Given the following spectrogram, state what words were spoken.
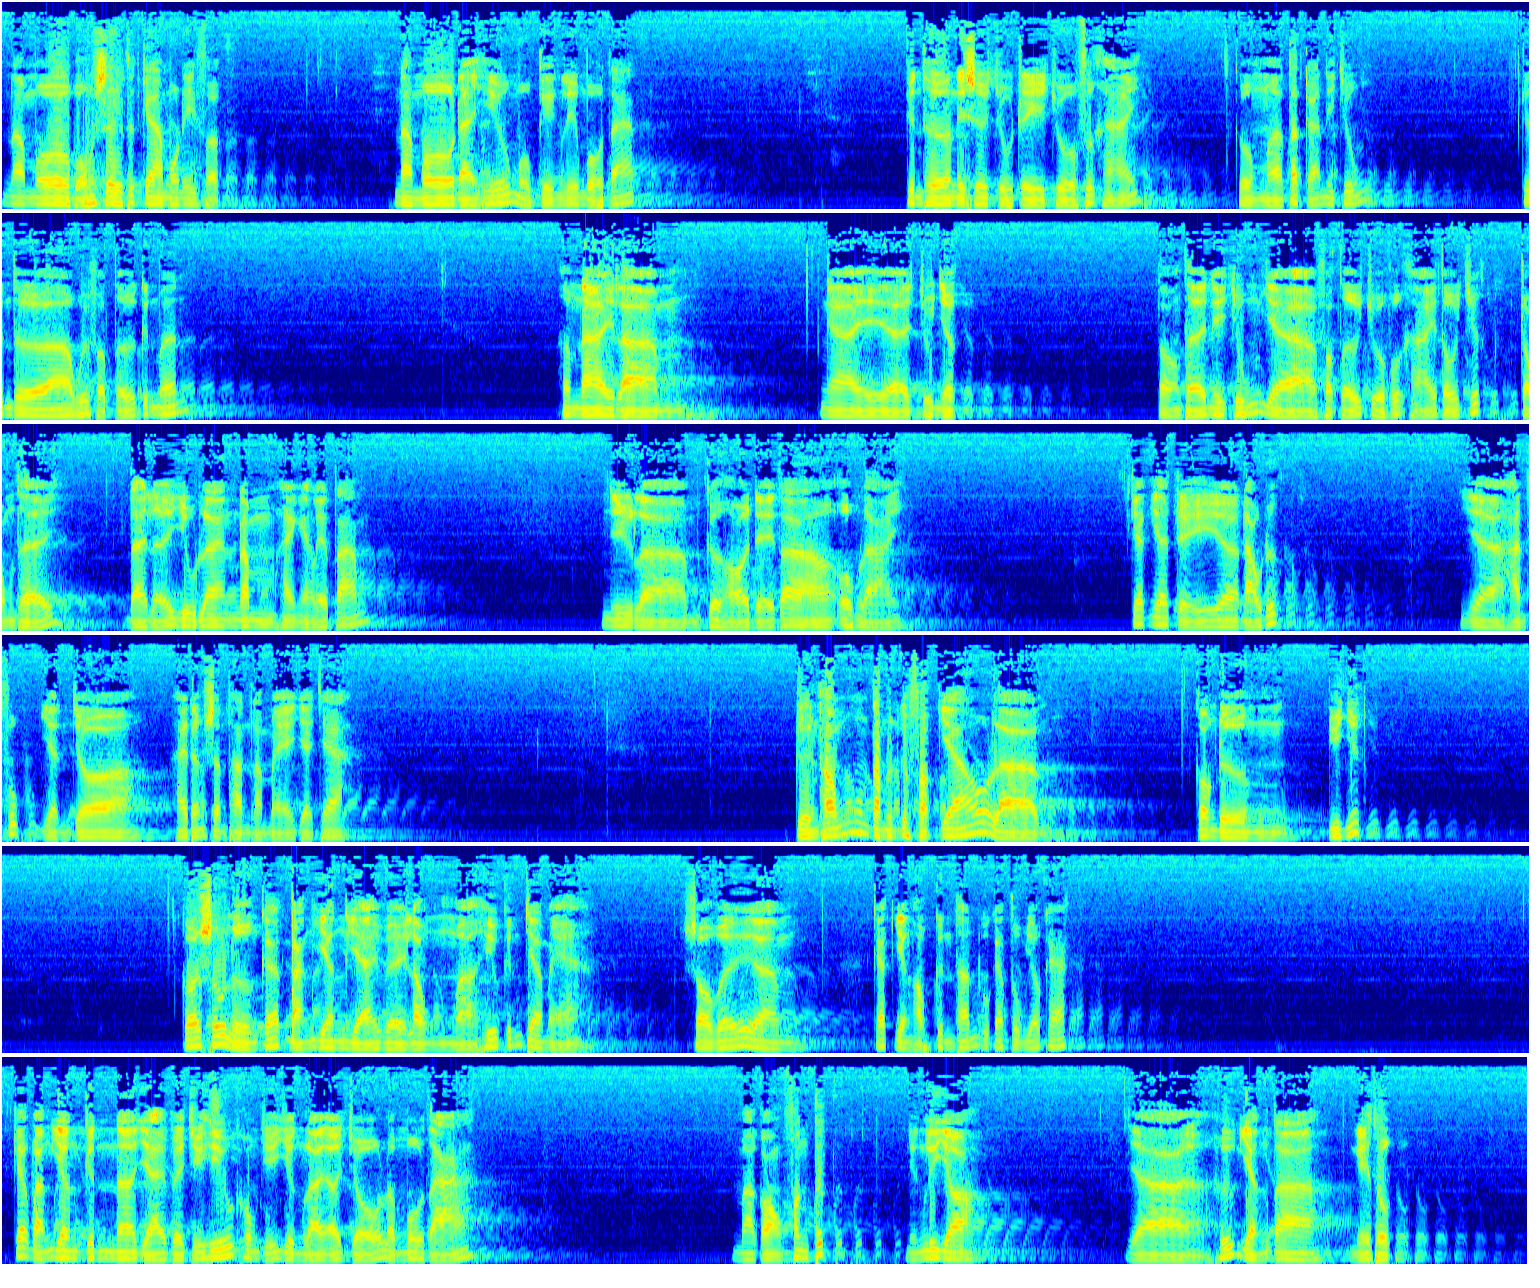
Nam mô Bổn sư Thích Ca Mâu Ni Phật. Nam mô Đại hiếu Mù Kiền Liên Bồ Tát. Kính thưa ni sư trụ trì chùa Phước Hải, cùng à, tất cả ni chúng. Kính thưa à, quý Phật tử kính mến. Hôm nay là à, ngày chủ nhật toàn thể ni chúng và phật tử chùa Phước Hải tổ chức trọng thể đại lễ Du Lan năm 2008 như là cơ hội để ta ôn lại các giá trị à, đạo đức và hạnh phúc dành cho hai đấng sanh thành là mẹ và cha. Truyền thống tâm linh của Phật giáo là con đường duy nhất. Có số lượng các bản văn dạy về lòng mà hiếu kính cha mẹ so với um, các dân học kinh thánh của các tôn giáo khác. Các bản dân kinh uh, dạy về chữ hiếu không chỉ dừng lại ở chỗ là mô tả, mà còn phân tích những lý do và hướng dẫn ta nghệ thuật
